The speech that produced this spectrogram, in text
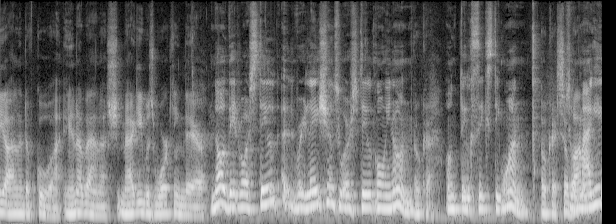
the island of Cuba in Havana, Maggie was working there. no, there was still uh, relations were still going on Okay. until '61. Okay. So, So, bottom- Maggie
